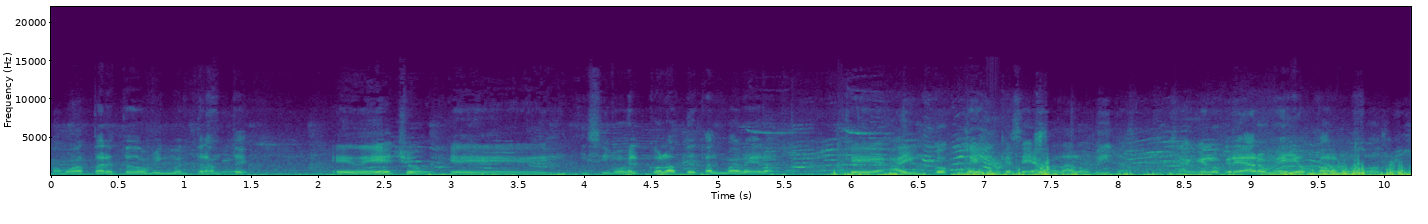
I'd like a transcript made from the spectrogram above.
vamos a estar este domingo entrante. Eh, de hecho, que hicimos el collab de tal manera que hay un cóctel que se llama La Lomita, o sea que lo crearon ellos para nosotros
